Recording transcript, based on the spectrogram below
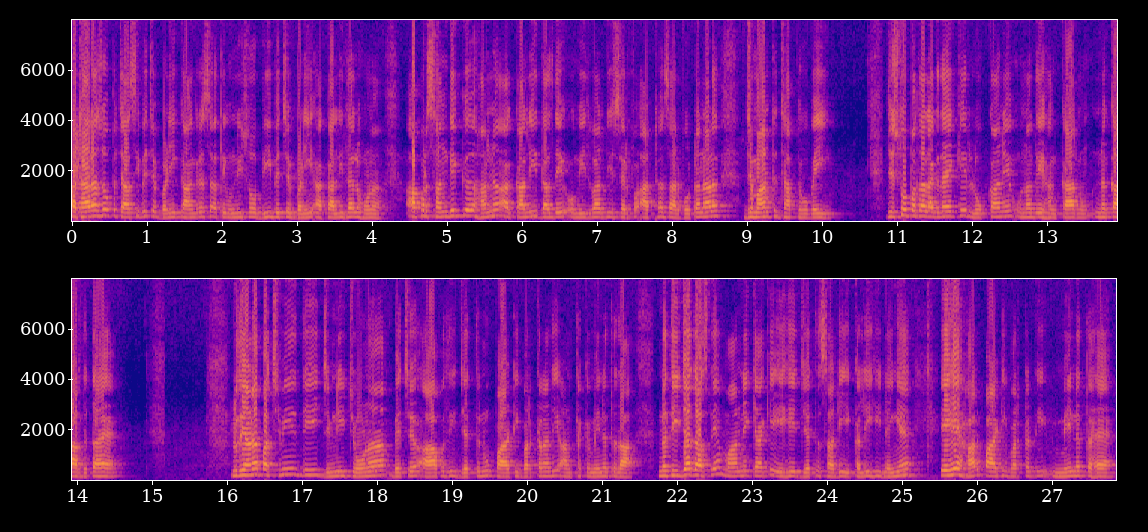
1885 ਵਿੱਚ ਬਣੀ ਕਾਂਗਰਸ ਅਤੇ 1920 ਵਿੱਚ ਬਣੀ ਅਕਾਲੀ ਦਲ। ਹੁਣ ਅਪ੍ਰਸੰਗਿਕ ਹਨ। ਅਕਾਲੀ ਦਲ ਦੇ ਉਮੀਦਵਾਰ ਦੀ ਸਿਰਫ 8000 ਵੋਟਾਂ ਨਾਲ ਜ਼ਮਾਨਤ ਜ਼ਬਤ ਹੋ ਗਈ। ਜਿਸ ਤੋਂ ਪਤਾ ਲੱਗਦਾ ਹੈ ਕਿ ਲੋਕਾਂ ਨੇ ਉਹਨਾਂ ਦੇ ਹੰਕਾਰ ਨੂੰ ਨਕਾਰ ਦਿੱਤਾ ਹੈ। ਲੁਧਿਆਣਾ ਪੱਛਮੀ ਦੀ ਜਿਮਨੀ ਚੋਣਾਂ ਵਿੱਚ ਆਪ ਦੀ ਜਿੱਤ ਨੂੰ ਪਾਰਟੀ ਵਰਕਰਾਂ ਦੀ ਅਣਥਕ ਮਿਹਨਤ ਦਾ ਨਤੀਜਾ ਦੱਸਦਿਆਂ ਮਾਨ ਨੇ ਕਿਹਾ ਕਿ ਇਹ ਜਿੱਤ ਸਾਡੀ ਇਕੱਲੀ ਹੀ ਨਹੀਂ ਹੈ। ਇਹ ਹਰ ਪਾਰਟੀ ਵਰਕਰ ਦੀ ਮਿਹਨਤ ਹੈ।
